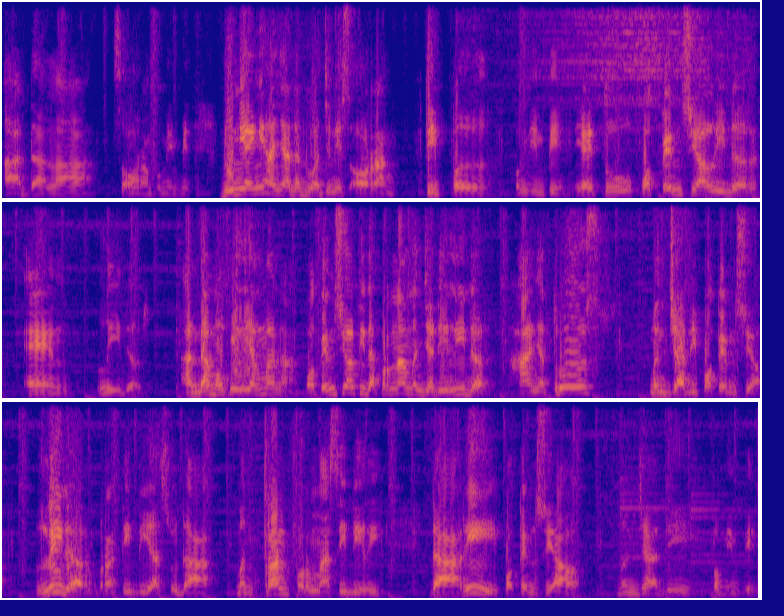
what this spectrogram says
adalah seorang pemimpin. Dunia ini hanya ada dua jenis orang, tipe pemimpin, yaitu potensial leader and leader. Anda mau pilih yang mana? Potensial tidak pernah menjadi leader, hanya terus menjadi potensial. Leader berarti dia sudah mentransformasi diri dari potensial menjadi pemimpin.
